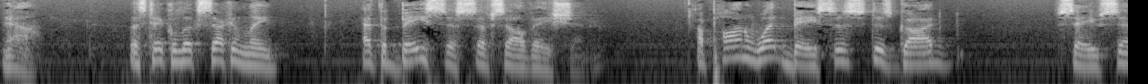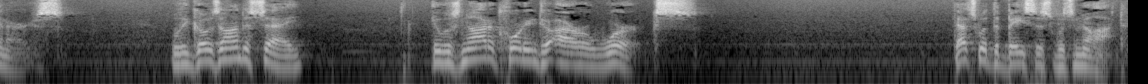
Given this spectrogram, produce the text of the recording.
Now, let's take a look, secondly, at the basis of salvation. Upon what basis does God save sinners? Well, he goes on to say, it was not according to our works. That's what the basis was not.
